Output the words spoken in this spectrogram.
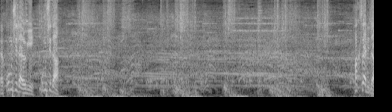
야 꼼시다 여기. 꼼시다 학살이다.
